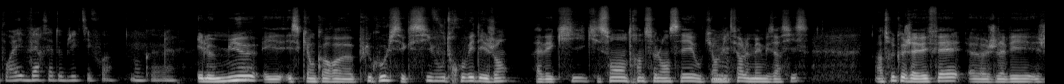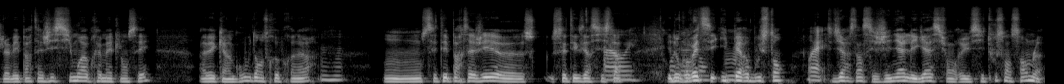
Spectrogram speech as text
pour aller vers cet objectif. Donc, Et le mieux, et, et ce qui est encore plus cool, c'est que si vous trouvez des gens avec qui, qui sont en train de se lancer ou qui ont envie Mm. de faire le même exercice, un truc que j'avais fait, je l'avais partagé six mois après m'être lancé, avec un groupe d'entrepreneurs, mhm. On s'était partagé euh, ce- cet exercice-là. Ah et donc en fait, c'est hyper boostant. Mm. Ouais. Te dire, Putain, c'est génial les gars, si on réussit tous ensemble,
